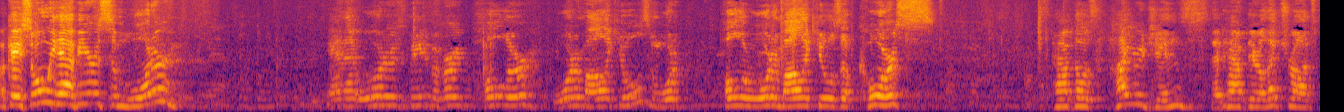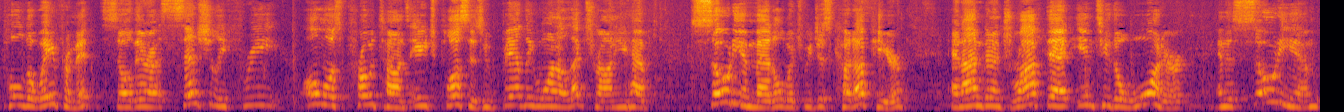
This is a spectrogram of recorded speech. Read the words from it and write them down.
Okay, so what we have here is some water. And that water is made of very polar water molecules. And water, polar water molecules, of course, have those hydrogens that have their electrons pulled away from it. So they're essentially free, almost protons, H pluses, who badly want an electron. You have sodium metal, which we just cut up here. And I'm going to drop that into the water. And the sodium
